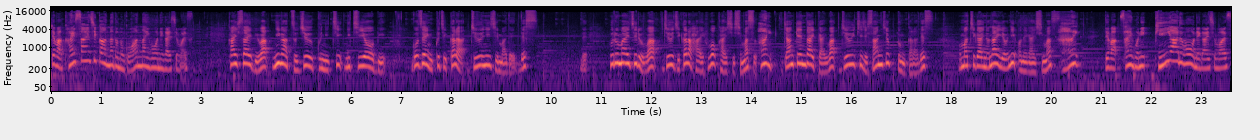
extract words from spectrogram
では開催時間などのご案内をお願いします。開催日は2月19日日曜日午前9時から12時までですで振る舞い汁は10時から配布を開始しますはい。じゃんけん大会は11時30分からですお間違いのないようにお願いしますはい。では最後に PR をお願いします。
